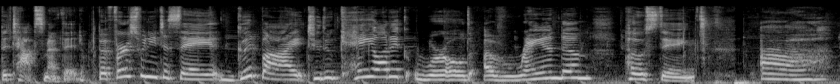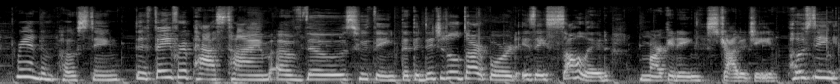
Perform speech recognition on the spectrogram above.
the TAPS method. But first, we need to say goodbye to the chaotic world of random posting. Ah. Uh, random posting, the favorite pastime of those who think that the digital dartboard is a solid marketing strategy. Posting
